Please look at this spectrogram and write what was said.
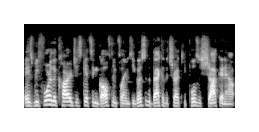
is before the car just gets engulfed in flames, he goes to the back of the truck, he pulls a shotgun out,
